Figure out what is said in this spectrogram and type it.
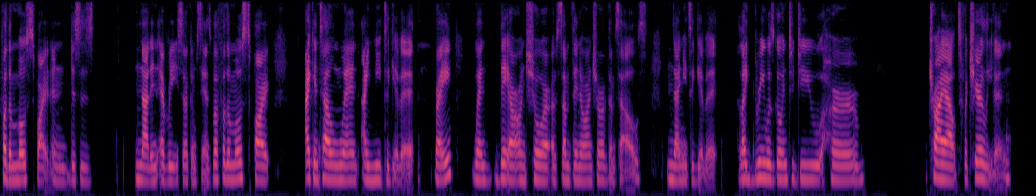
for the most part, and this is not in every circumstance, but for the most part, I can tell when I need to give it, right? When they are unsure of something or unsure of themselves, and I need to give it. Like Brie was going to do her tryouts for cheerleading.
